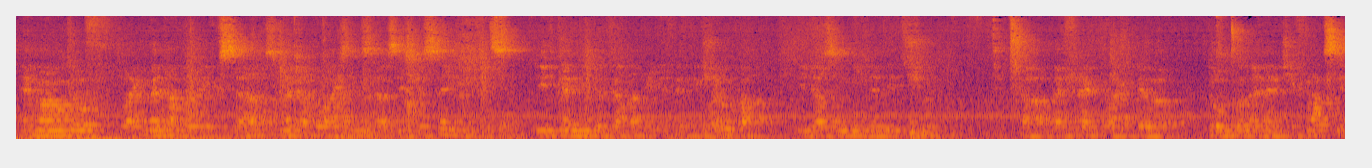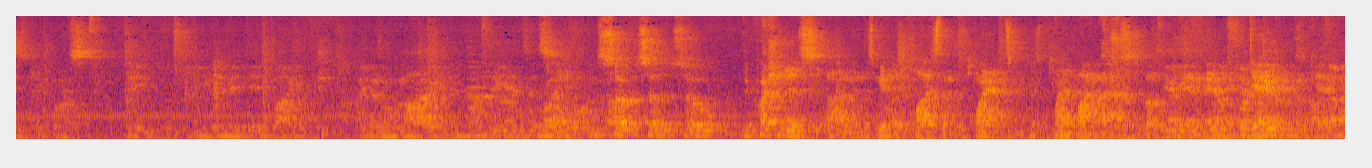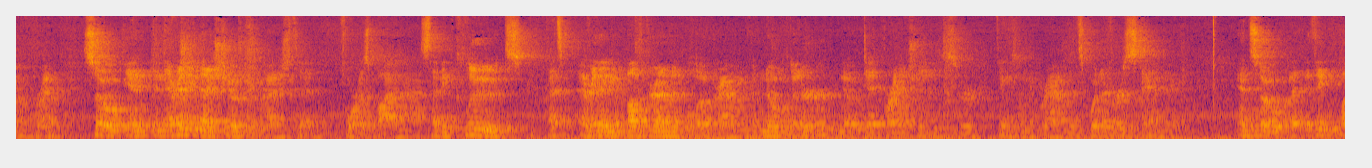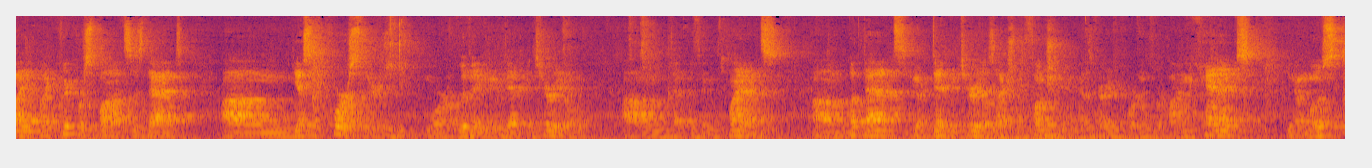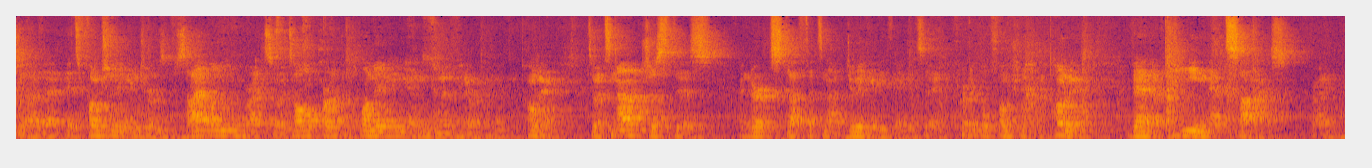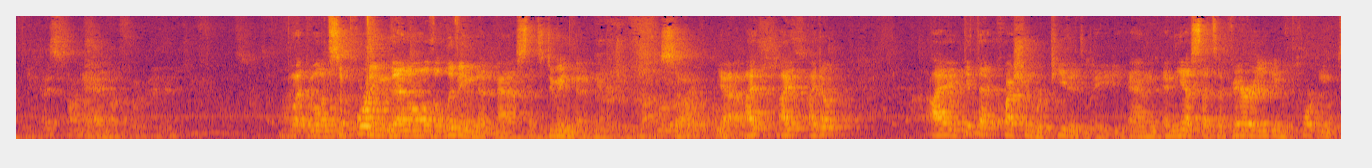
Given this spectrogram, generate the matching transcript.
amount of like metabolic cells, metabolizing cells is the same. It's, it can be the dramatic effect you show, Right. but it doesn't mean that it should uh, affect like the total energy fluxes because they would be limited by, I don't know, light and and so on. Right. So, so, so the question is, um, and this mainly applies then to plants because plant biomass is both Yeah, yeah, and dead. Okay, right. So in, in everything that I showed you, Raj, that forest biomass, that includes that's everything above ground and below ground, but no litter, no dead branches or things on the ground. It's whatever is standing. And so I, I think my, my quick response is that um, yes, of course, there's more living and dead material um, than within plants. Um, but that you know, dead material is actually functioning. That's very important for biomechanics. You know, most uh, that it's functioning in terms of xylem, right? So it's all part of the plumbing and kind of you know kind of component. So it's not just this inert stuff that's not doing anything. It's a critical functional component then of being that size, right? And- but for energy. But well, it's supporting then all the living then mass that's doing then the energy flux. So yeah, I, I, I don't. I get that question repeatedly, and, and yes, that's a very important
